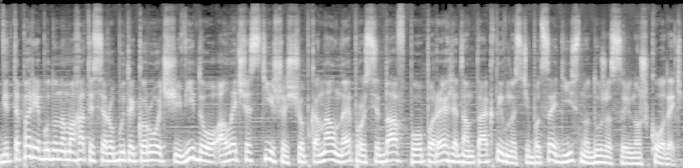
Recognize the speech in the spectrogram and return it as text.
Відтепер я буду намагатися робити коротші відео, але частіше, щоб канал не просідав по переглядам та активності, бо це дійсно дуже сильно шкодить.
